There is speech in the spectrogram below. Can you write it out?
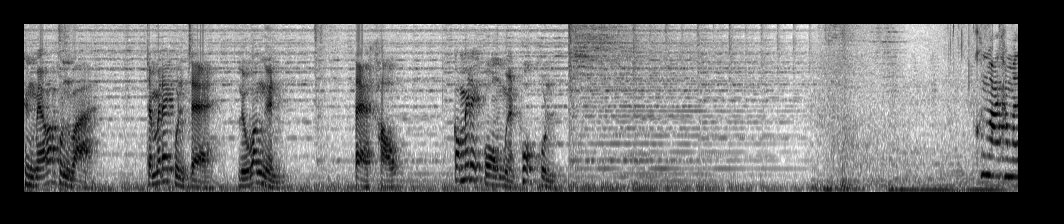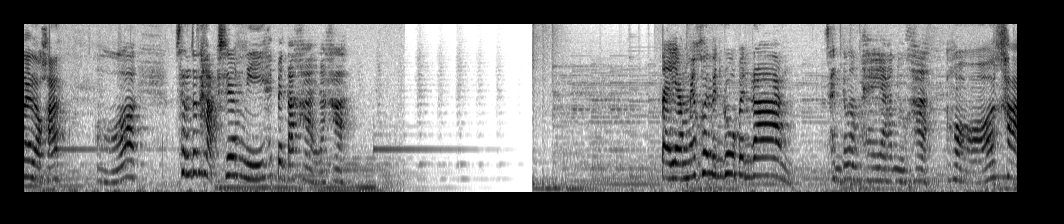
ถึงแม้ว่าคุณวาจะไม่ได้กุญแจหรือว่าเงิน แต่เขาก็ไม่ได้โกงเหมือนพวกคุณ คุณวาทำอะไรเหรอคะ อ๋อ ฉันจะถักเชือกนี้ให้เป็นตาข่ายนะคะ แต่ยังไม่ค่อยเป็นรูปเป็นร่าง ฉันกำลังพยายามอยู่ค่ะ อ๋อค่ะ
